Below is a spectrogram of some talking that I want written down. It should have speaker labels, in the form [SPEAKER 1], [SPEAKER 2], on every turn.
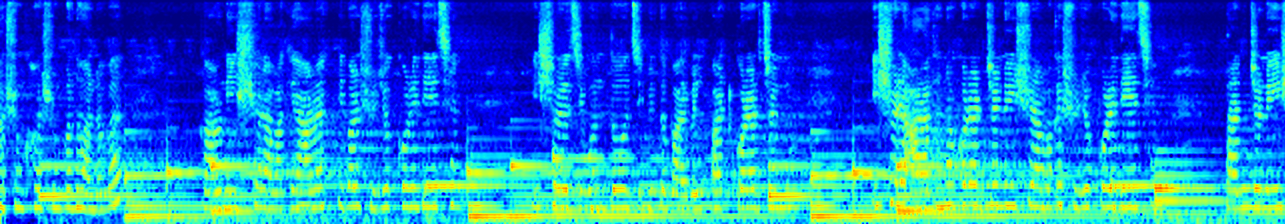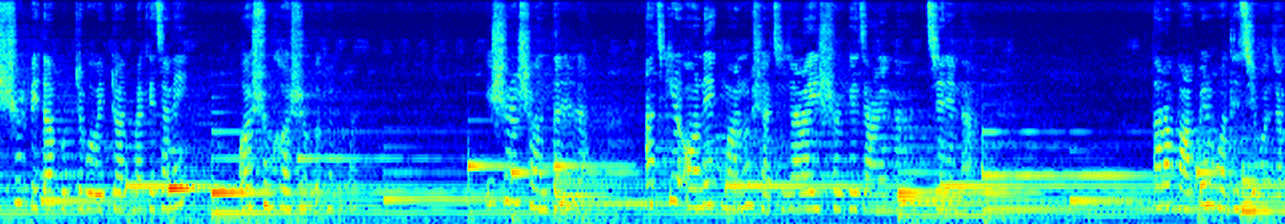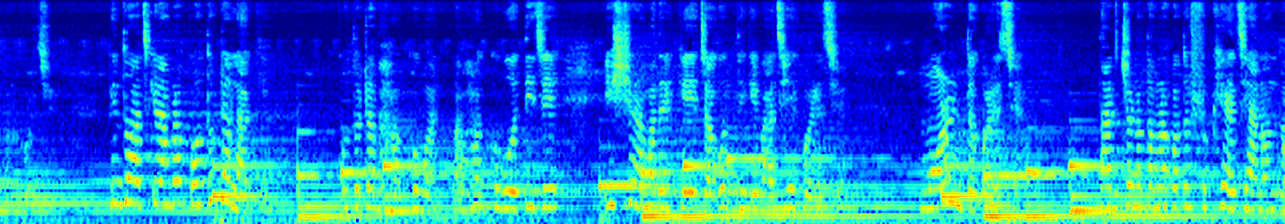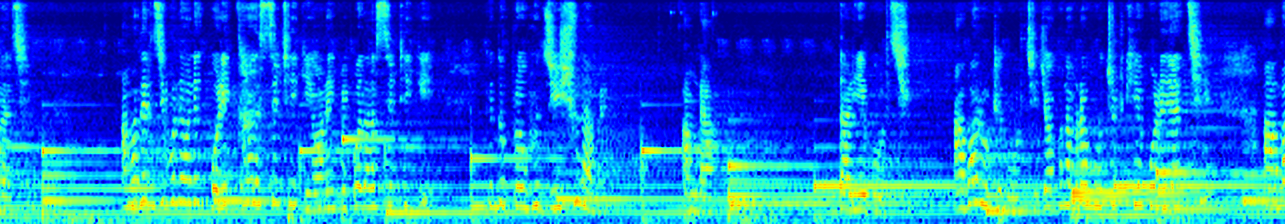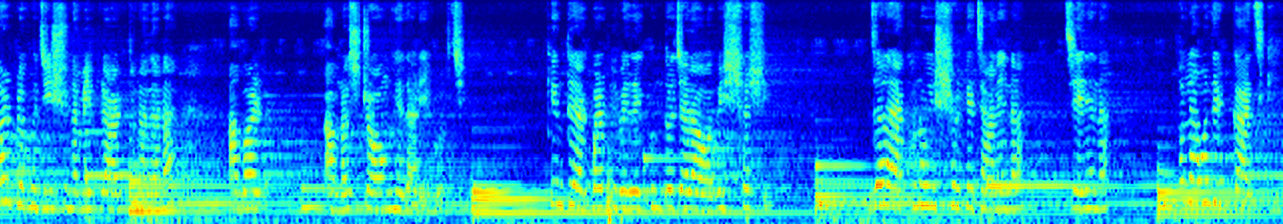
[SPEAKER 1] অসংখ্য অসংখ্য ধন্যবাদ। কারণ ঈশ্বর আমাকে আরও একটিবার সুযোগ করে দিয়েছেন। ঈশ্বরের জীবন্ত, জীবিত বাইবেল পাঠ করার জন্য। ঈশ্বরের আরাধনা করার জন্য ঈশ্বর আমাকে সুযোগ করে দিয়েছেন। তার জন্য ঈশ্বর, পিতা, পুত্র, পবিত্র আত্মাকে জানাই অসংখ্য অসংখ্য ধন্যবাদ। ঈশ্বরের সন্তানেরা, আজকের অনেক মানুষ আছে যারা ঈশ্বরকে জানে না চেনে না। তারা পাপের মধ্যে জীবনযাপন করছে। কিন্তু আজকের আমরা কতটা লাকি কতটা ভাগ্যবান বা ভাগ্যবতী যে ঈশ্বর আমাদেরকে জগৎ থেকে বাছাই করেছে, মনোনীত করেছে। তার জন্য তো আমরা কত সুখে আছি, আনন্দ আছি। আমাদের জীবনে অনেক পরীক্ষা আসছে ঠিকই, অনেক বিপদ আসছে ঠিকই, কিন্তু প্রভু যিশু নামে আমরা দাঁড়িয়ে পড়ছি, আবার উঠে পড়ছি। যখন আমরা হোঁচট খেয়ে পড়ে যাচ্ছি, আবার প্রভু যিশু নামে প্রার্থনা দ্বারা আবার আমরা স্ট্রং হয়ে দাঁড়িয়ে পড়ছি। কিন্তু একবার ভেবে দেখুন তো যারা অবিশ্বাসী, যারা এখনও ঈশ্বরকে জানে না, চেনে না, তাহলে আমাদের কাজ কি?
